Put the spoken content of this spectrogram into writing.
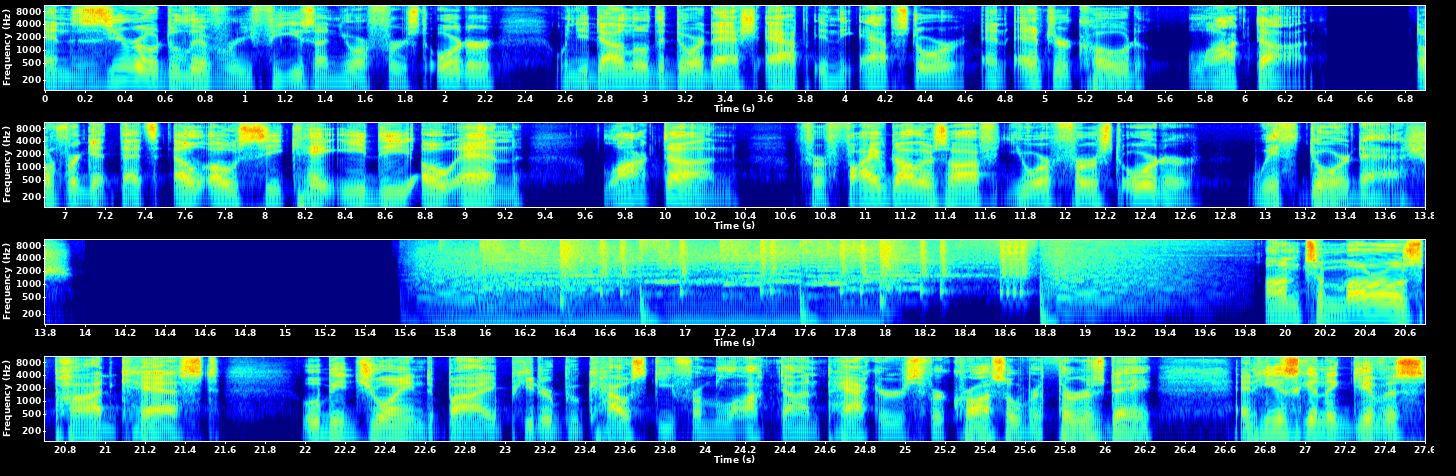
and zero delivery fees on your first order when you download the DoorDash app in the App Store and enter code LOCKED ON. Don't forget, that's L O C K E D O N, LOCKED ON, for $5 off your first order with DoorDash. On tomorrow's podcast, We'll be joined by Peter Bukowski from Locked On Packers for Crossover Thursday, and he's going to give us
